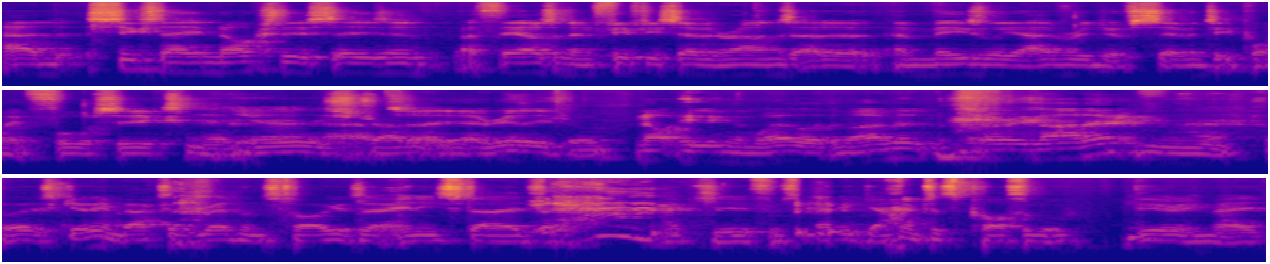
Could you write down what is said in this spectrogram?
had 16 knocks this season, 1,057 runs at a, a measly average of 70.46. Yeah, really Um, so struggling. yeah, really not hitting them well at the moment. Sorry, Manu. No, please get him back to the Redlands Tigers at any stage. Thank you for as many games as possible. Dearing me.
